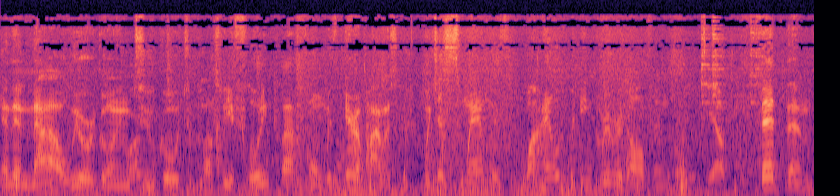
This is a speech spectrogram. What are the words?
And then now we were going to go to possibly a floating platform with arapaima. We just swam with wild pink river dolphins. Yep. Fed them.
